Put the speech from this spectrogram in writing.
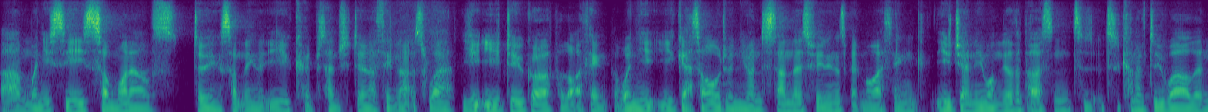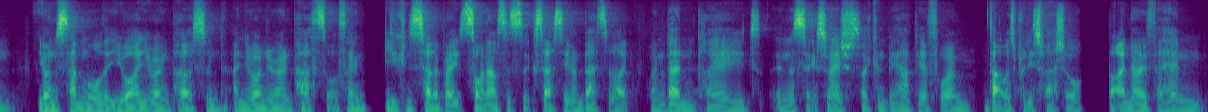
um, when you see someone else doing something that you could potentially do. And I think that's where you, you do grow up a lot. I think that when you, you get older and you understand those feelings a bit more, I think you genuinely want the other person to, to kind of do well and you understand more that you are your own person and you're on your own path, sort of thing. You can celebrate someone else's success even better. Like when Ben played in the Six Nations, I couldn't be happier for him. That was pretty special. But I know for him,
